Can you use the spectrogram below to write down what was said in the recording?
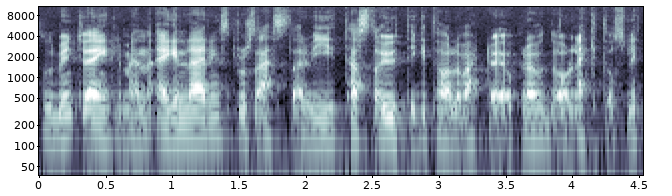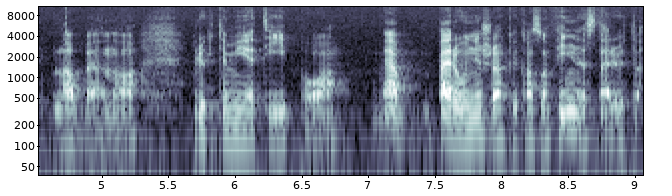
så begynte vi egentlig med en egenlæringsprosess der vi testa ut digitale verktøy og prøvde å lekte oss litt på laben og brukte mye tid på ja, bare undersøke hva som finnes der ute.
